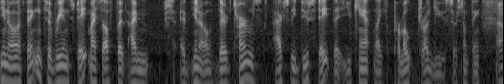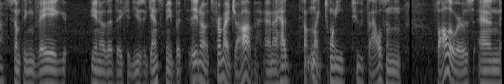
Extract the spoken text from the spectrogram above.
you know a thing to reinstate myself, but I'm you know their terms actually do state that you can't like promote drug use or something Oh. something vague you know that they could use against me. But you know it's for my job, and I had something like twenty two thousand followers, and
